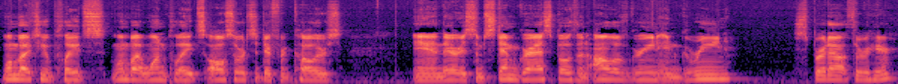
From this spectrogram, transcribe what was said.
one by two plates, one by one plates, all sorts of different colors. And there is some stem grass, both in olive green and green, spread out through here.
